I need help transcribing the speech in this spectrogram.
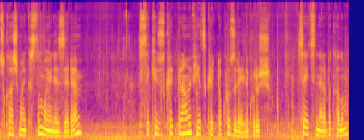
Tukaş markasının mayonezleri. 840 gram ve fiyatı 49 lira 50 kuruş. Zeytinlere bakalım.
